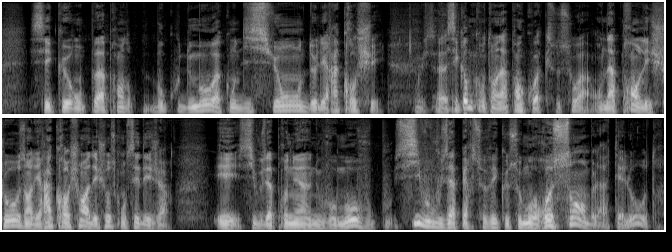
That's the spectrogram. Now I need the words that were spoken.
c'est qu'on peut apprendre beaucoup de mots à condition de les raccrocher. Euh, c'est comme quand on apprend quoi que ce soit. On apprend les choses en les raccrochant à des choses qu'on sait déjà. Et si vous apprenez un nouveau mot, vous, si vous vous apercevez que ce mot ressemble à tel autre,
